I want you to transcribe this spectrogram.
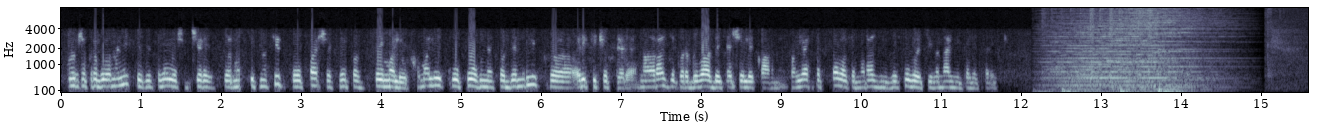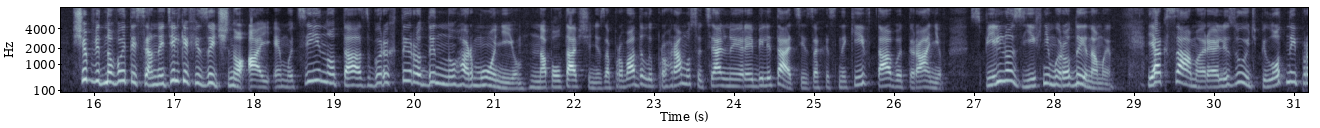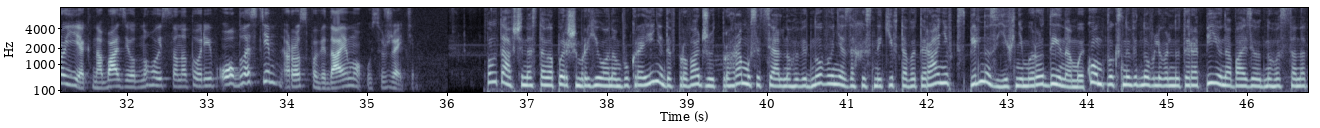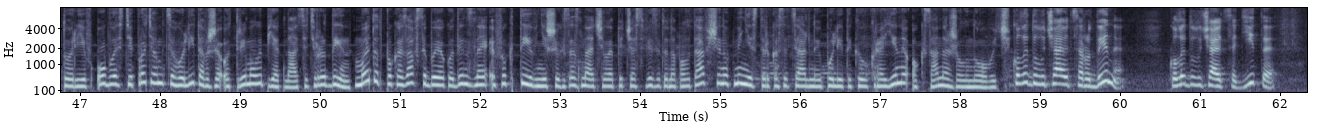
Ми вже прибули на місце, з'ясували, що через москітну сітку перший випав цей малюк. Малюку повних один рік, е, рік і чотири. Наразі перебуває дитяча лікарня. Як так сталося, наразі з'ясовують ювенальні поліцейські. Щоб відновитися не тільки фізично, а й емоційно та зберегти родинну гармонію, на Полтавщині запровадили програму соціальної реабілітації захисників та ветеранів спільно з їхніми родинами. Як саме реалізують пілотний проєкт на базі одного із санаторіїв області, розповідаємо у сюжеті. Полтавщина стала першим регіоном в Україні, де впроваджують програму соціального відновлення захисників та ветеранів спільно з їхніми родинами. Комплексну відновлювальну терапію на базі одного з санаторіїв області протягом цього літа вже отримали 15 родин. Метод показав себе як один з найефективніших, зазначила під час візиту на Полтавщину міністерка соціальної політики України Оксана Жолнович. Коли долучаються родини, коли долучаються діти,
